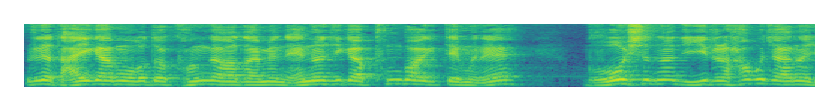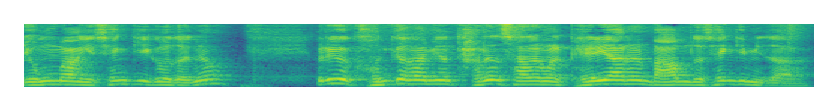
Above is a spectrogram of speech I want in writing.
우리가 나이가 먹어도 건강하다면 에너지가 풍부하기 때문에 무엇이든지 일을 하고자 하는 욕망이 생기거든요. 그리고 건강하면 다른 사람을 배려하는 마음도 생깁니다.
